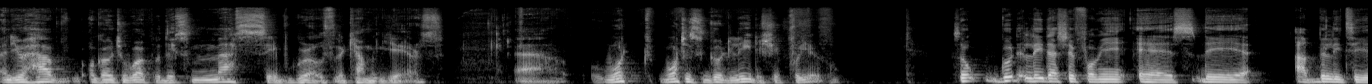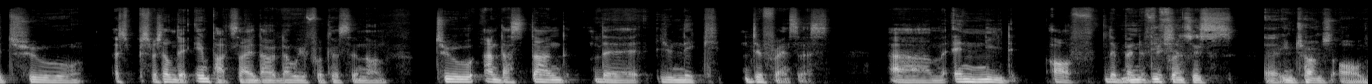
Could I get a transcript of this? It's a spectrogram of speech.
and you have are going to work with this massive growth in the coming years. Uh, what what is good leadership for you? So good leadership for me is the ability to, especially on the impact side that, that we're focusing on, to understand the unique differences um, and need of the beneficiaries. Differences uh, in terms of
